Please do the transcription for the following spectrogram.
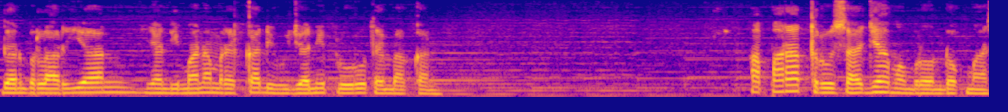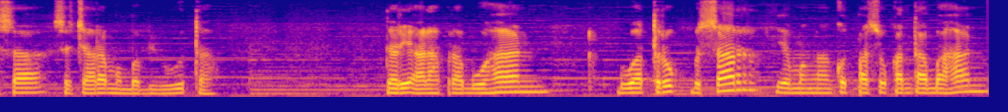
dan berlarian yang di mana mereka dihujani peluru tembakan. Aparat terus saja memberondok masa secara membabi buta. Dari arah pelabuhan, dua truk besar yang mengangkut pasukan tambahan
